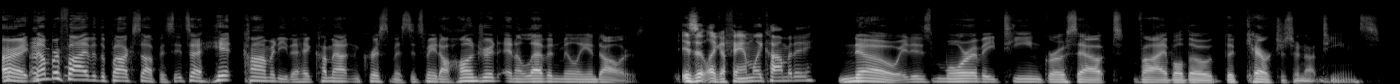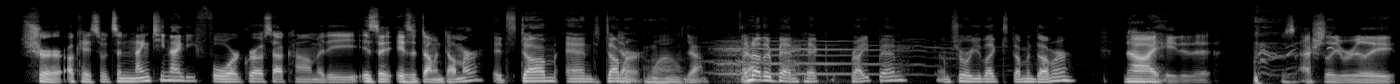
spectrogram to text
All right, number five at the box office. It's a hit comedy that had come out in Christmas. It's made $111 million. Is it like a family comedy? No, it is more of a teen gross out vibe, although the characters are not teens. Sure. Okay, so it's a 1994 gross out comedy. Is it is it Dumb and Dumber? It's Dumb and Dumber. Wow. Yeah. Another Ben pick, right, Ben? I'm sure you liked Dumb and Dumber. No, I hated it. It was actually really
